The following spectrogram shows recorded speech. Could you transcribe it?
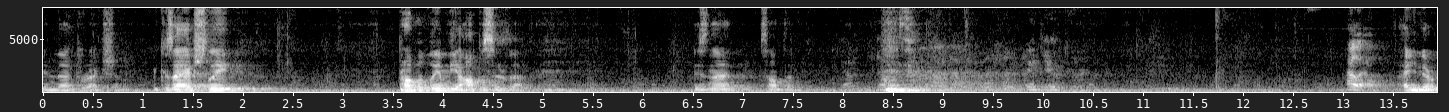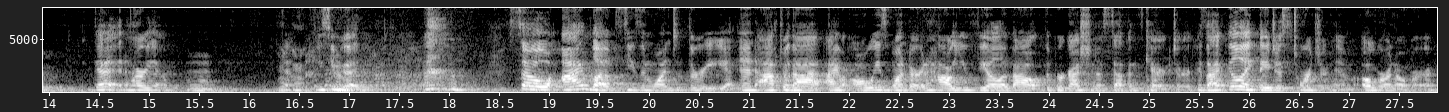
in that direction because I actually probably am the opposite of that. Isn't that something? Thank you. Hello. How you doing? Good. How are you? Hmm. Yeah, you seem good. so I loved season one to three, and after that, I've always wondered how you feel about the progression of Stefan's character because I feel like they just tortured him over and over,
